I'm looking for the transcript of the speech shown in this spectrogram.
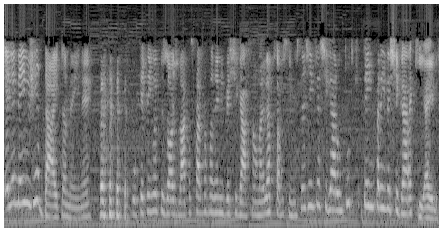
Ele é meio Jedi também, né? Porque tem um episódio lá que os caras estão fazendo investigação lá. Ele fala assim: vocês já investigaram tudo que tem para investigar aqui. Aí eles:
